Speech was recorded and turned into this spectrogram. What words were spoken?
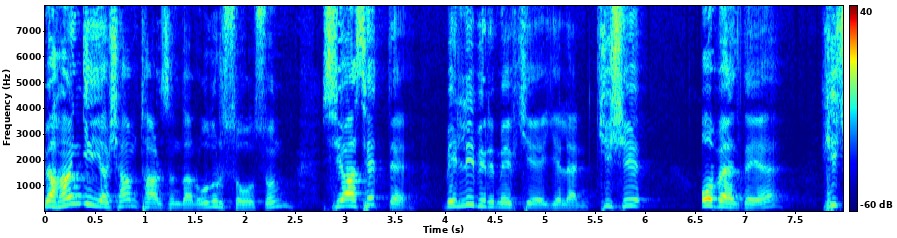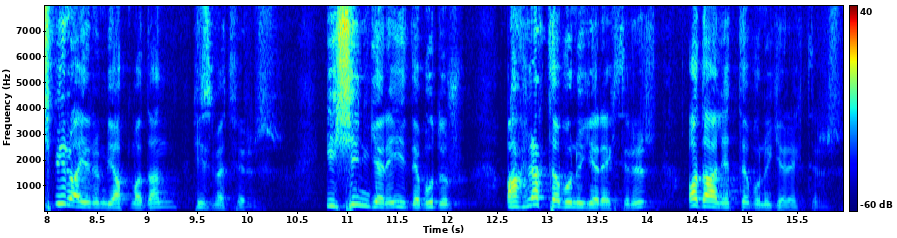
ve hangi yaşam tarzından olursa olsun siyasette belli bir mevkiye gelen kişi o beldeye hiçbir ayrım yapmadan hizmet verir. İşin gereği de budur. Ahlak da bunu gerektirir, adalet de bunu gerektirir.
